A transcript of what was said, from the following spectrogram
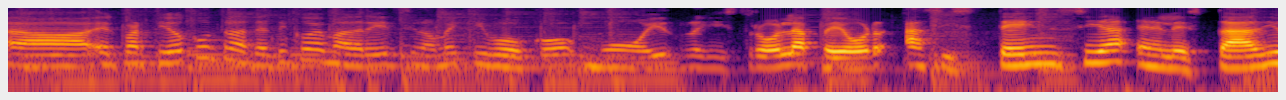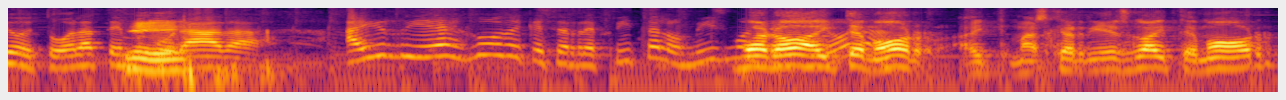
ah, el partido contra Atlético de Madrid, si no me equivoco, Moy registró la peor asistencia en el estadio de toda la temporada. ¿Hay riesgo de que se repita lo mismo? Bueno, hay temor. Hay, más que riesgo, hay temor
